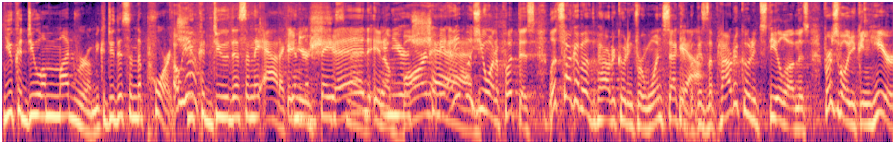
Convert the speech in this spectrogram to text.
You could do a mud room. You could do this in the porch. Oh, yeah. You could do this in the attic, in, in, your the basement, shed, in, a your barn, I mean, any place you want to put this. Let's talk about the powder coating for one second Yeah. because the powder coated steel on this, first of all, you can hear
